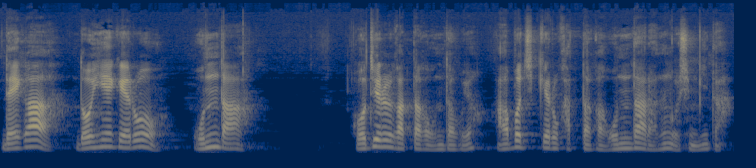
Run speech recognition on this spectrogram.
내가 너희에게로 온다. 어디를 갔다가 온다고요? 아버지께로 갔다가 온다라는 것입니다.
